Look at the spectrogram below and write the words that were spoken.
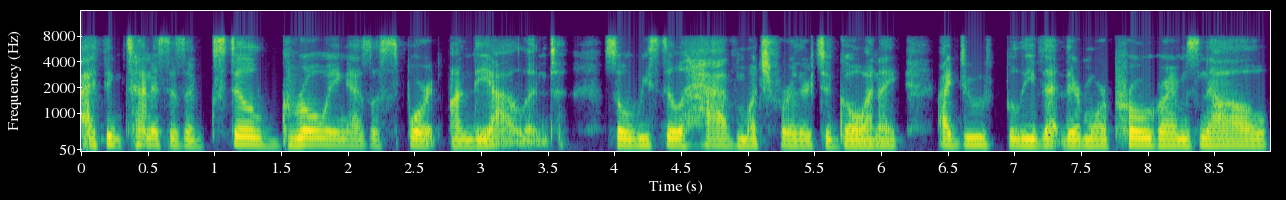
I think tennis is a, still growing as a sport on the island. So we still have much further to go. And I, I do believe that there are more programs now,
